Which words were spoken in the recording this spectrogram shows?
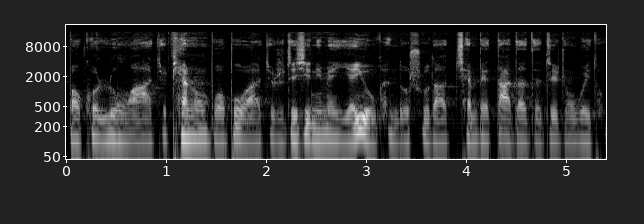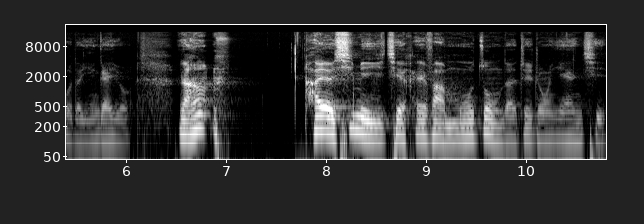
包括龙啊，就天龙八部啊，就是这些里面也有很多受到前辈大德的这种委托的，应该有，然后。还要熄灭一切黑发魔种的这种烟气，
